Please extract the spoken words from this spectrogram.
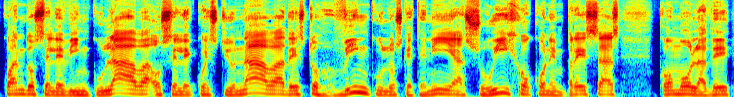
cuando se le vinculaba o se le cuestionaba de estos vínculos que tenía su hijo con empresas como la de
